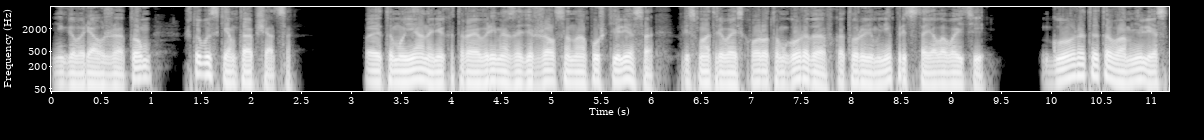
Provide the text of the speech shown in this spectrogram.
не говоря уже о том, чтобы с кем-то общаться. Поэтому я на некоторое время задержался на опушке леса, присматриваясь к воротам города, в которые мне предстояло войти. Город — это вам не лес.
